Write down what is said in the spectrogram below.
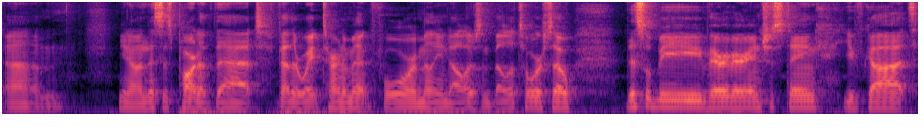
Um, you know, and this is part of that featherweight tournament for a million dollars in Bellator. So this will be very, very interesting. You've got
